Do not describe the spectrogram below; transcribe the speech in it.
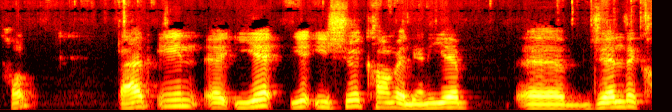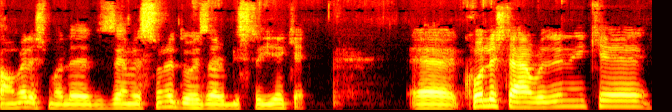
خب؟ بعد این یه یه issue کامل یعنی یه جلد کاملش مال زمستون 2021 کلش در مورد اینه که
